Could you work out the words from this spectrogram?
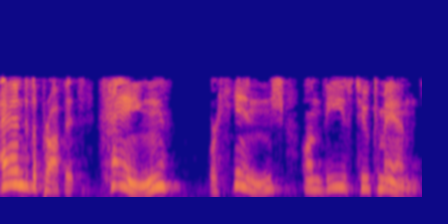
and the prophets hang or hinge on these two commands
